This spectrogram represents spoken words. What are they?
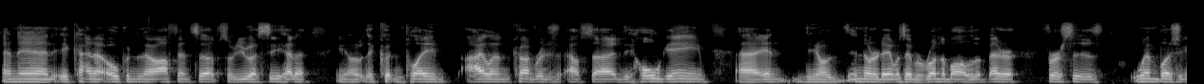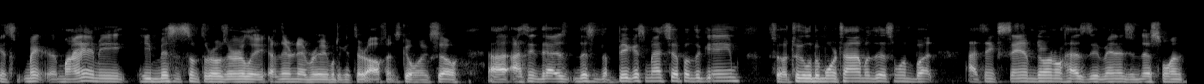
and then it kind of opened their offense up. So USC had a, you know, they couldn't play island coverage outside the whole game, uh, and you know, then Notre Dame was able to run the ball a little bit better versus Wimbush against Miami, he misses some throws early, and they're never able to get their offense going. So uh, I think that is this is the biggest matchup of the game. So it took a little bit more time with this one, but I think Sam Darnold has the advantage in this one.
